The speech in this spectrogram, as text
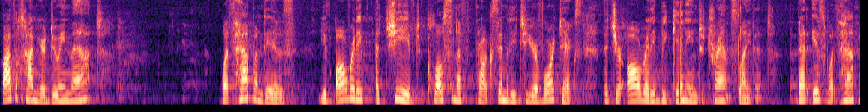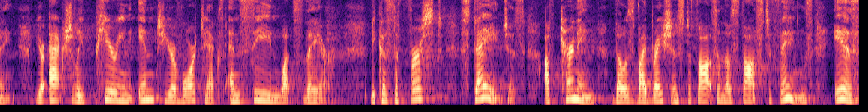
by the time you're doing that, what's happened is you've already achieved close enough proximity to your vortex that you're already beginning to translate it. That is what's happening. You're actually peering into your vortex and seeing what's there because the first stages of turning those vibrations to thoughts and those thoughts to things is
